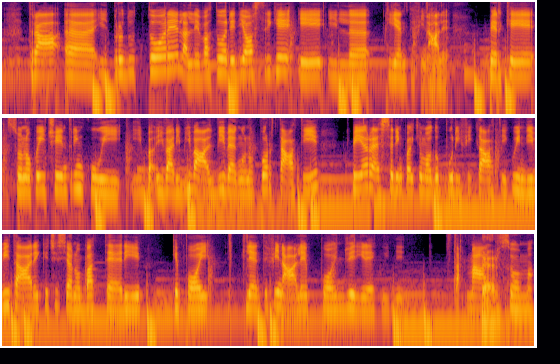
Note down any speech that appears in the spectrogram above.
tra eh, il produttore, l'allevatore di ostriche e il cliente finale perché sono quei centri in cui i, i vari bivalvi vengono portati per essere in qualche modo purificati, quindi evitare che ci siano batteri che poi il cliente finale può ingerire e quindi star male, certo. insomma.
